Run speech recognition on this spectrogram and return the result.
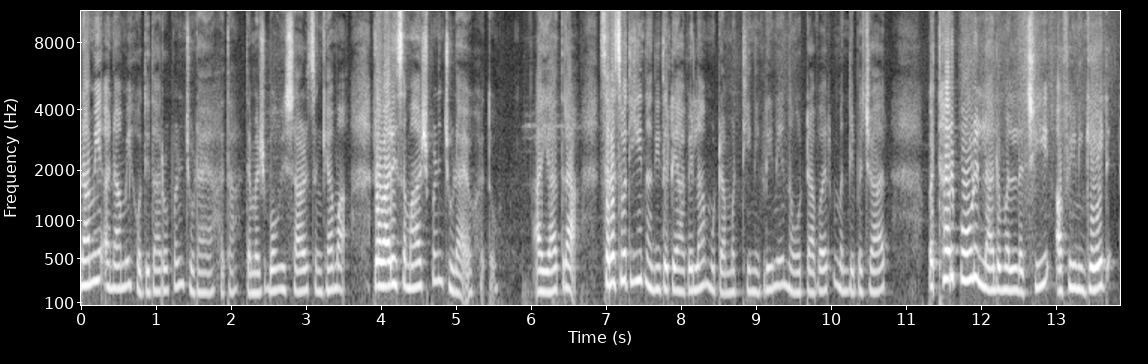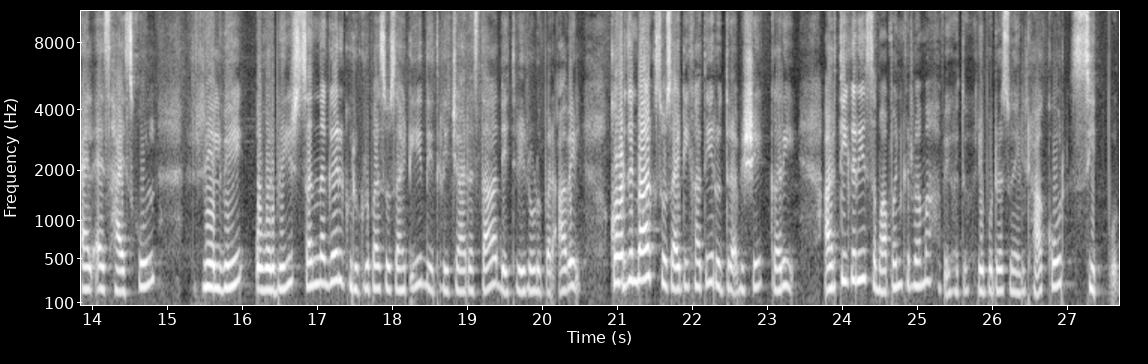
નામી અનામી હોદ્દેદારો પણ જોડાયા હતા. તેમજ બહુ વિશાળ સંખ્યામાં રવારી સમાજ પણ જોડાયો હતો. આ યાત્રા સરસ્વતી નદી તટે આવેલા મોટા મઠથી નીકળીને નવો tower Mandi Bazar, Pattharpol Lalumallji Afin gate, LS high school railway, overbridge, Sannagar, Gurukrupa society, Dethali ચાર રસ્તા, દેથળી રોડ ઉપર આવેલ ગોવર્ધનબાગ સોસાયટી ખાતે રુદ્રાભિષેક કરી આરતી કરી સમાપન કરવામાં આવ્યું હતું. રિપોર્ટર સુનિલ ઠાકોર, સિદ્ધપુર.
